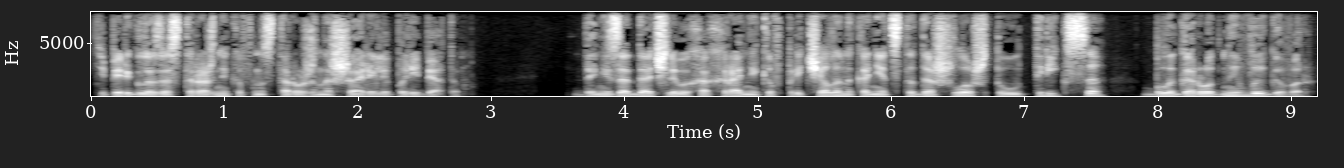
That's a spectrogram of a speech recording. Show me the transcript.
Теперь глаза стражников настороженно шарили по ребятам. До незадачливых охранников причала наконец-то дошло, что у Трикса благородный выговор,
